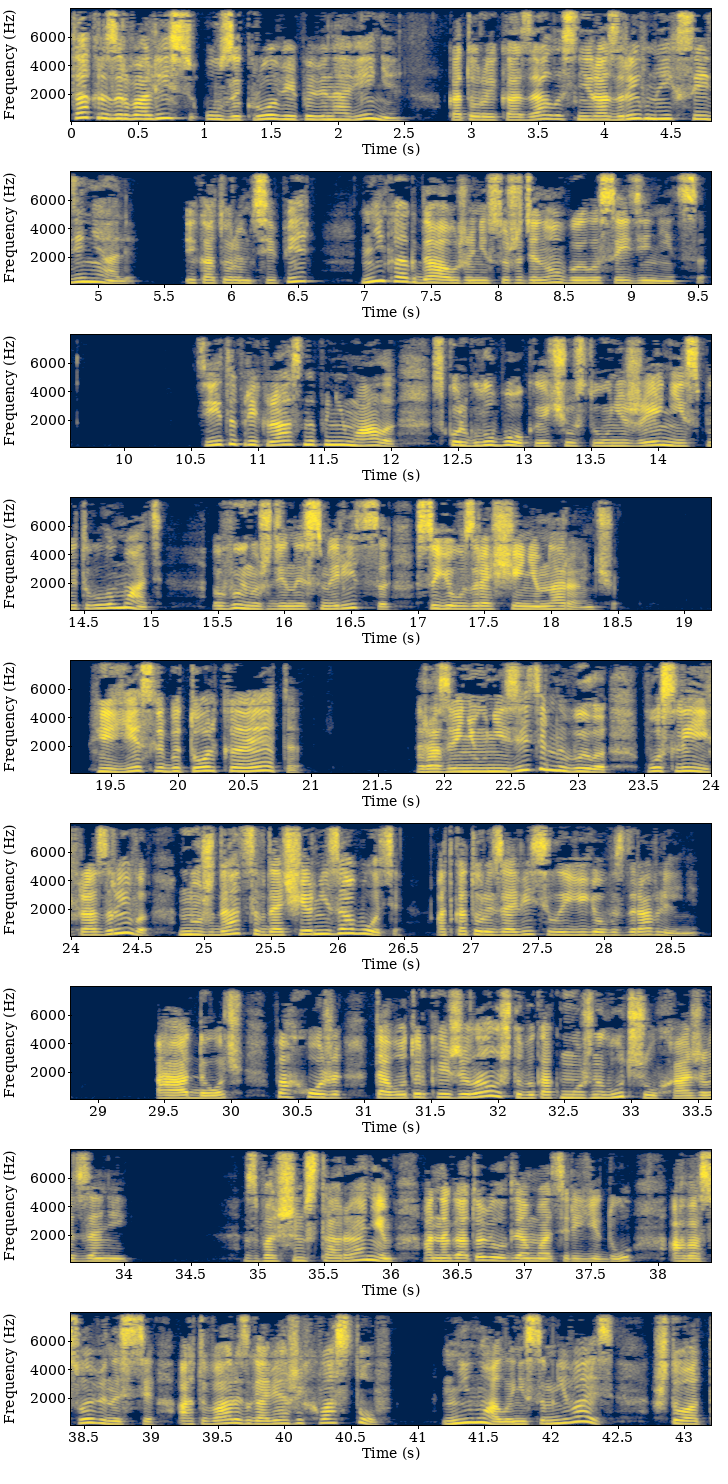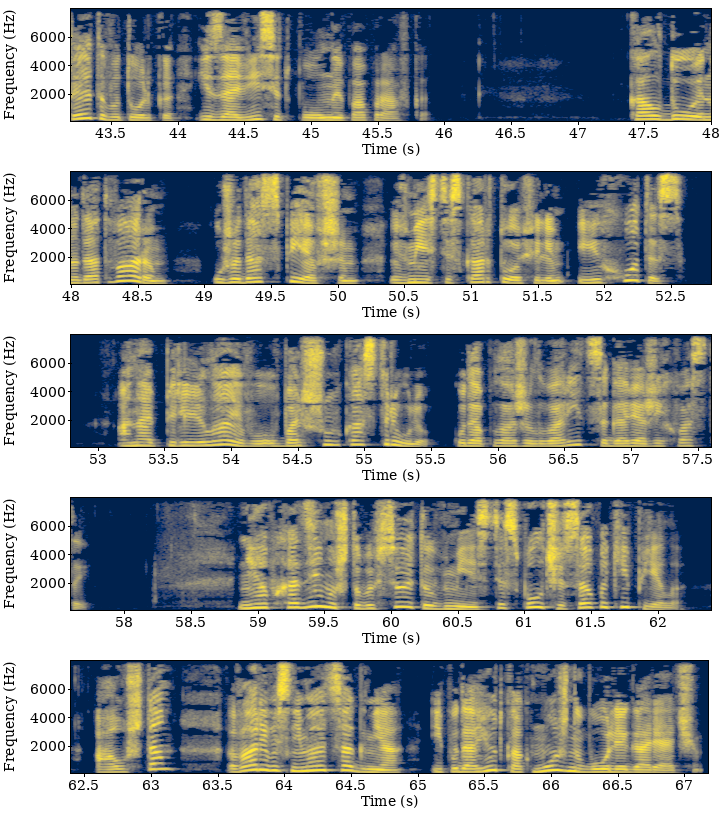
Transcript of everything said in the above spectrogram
Так разорвались узы крови и повиновения, которые, казалось, неразрывно их соединяли, и которым теперь никогда уже не суждено было соединиться. Тита прекрасно понимала, сколь глубокое чувство унижения испытывала мать, вынужденная смириться с ее возвращением на ранчо. И если бы только это... Разве не унизительно было после их разрыва нуждаться в дочерней заботе, от которой зависело ее выздоровление? А дочь, похоже, того только и желала, чтобы как можно лучше ухаживать за ней. С большим старанием она готовила для матери еду, а в особенности отвар из говяжьих хвостов, немало не сомневаясь, что от этого только и зависит полная поправка. Колдуя над отваром, уже доспевшим вместе с картофелем и хотес, она перелила его в большую кастрюлю, куда положила вариться говяжьи хвосты. Необходимо, чтобы все это вместе с полчаса покипело, а уж там варево снимают с огня и подают как можно более горячим.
